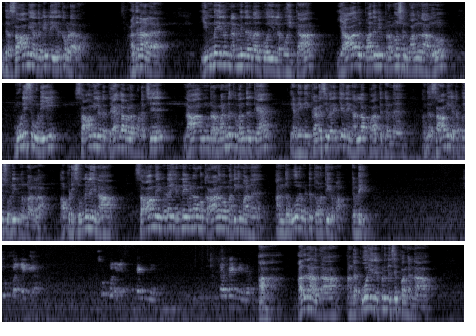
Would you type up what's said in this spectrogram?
இந்த சாமி அந்த வீட்டில் இருக்க விடாதாம் அதனால் இன்மையிலும் நன்மை தருவார் கோயிலில் போய்த்தான் யார் பதவி ப்ரமோஷன் வாங்கினாலும் முடிசூடி சாமிகிட்ட தேங்காவளை புடைச்சி நான் உன்ற மண்ணுக்கு வந்திருக்கேன். என்னை நீ கடைசி வரைக்கும் என்னை நல்லா பார்த்துக்கன்னு. அந்த சாமிகிட்ட போய் சொல்லிட்டு வருவாங்களாம் அப்படி சொல்லலைன்னா சாமி விட என்னை விட உங்களுக்கு ஆணவம் அதிகமான அந்த ஊரை விட்டு துரத்திடுமா. எப்படி? ஆ அதனால தான் அந்த கோயில் எப்படி வச்சுருப்பாங்கன்னா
